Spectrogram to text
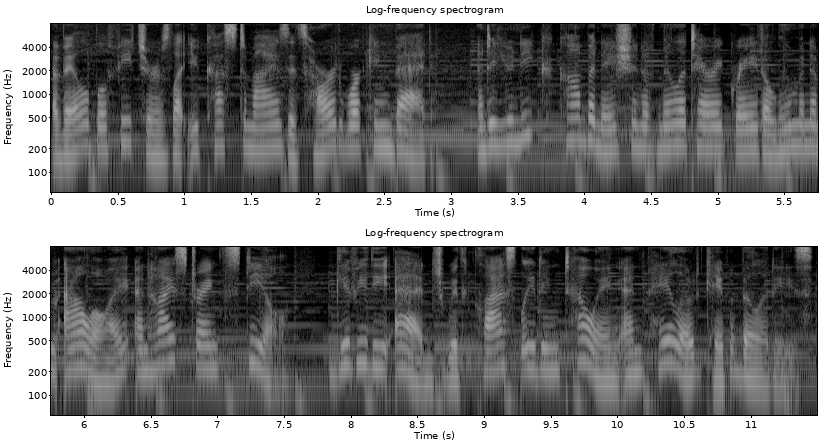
Available features let you customize its hard-working bed and a unique combination of military-grade aluminum alloy and high-strength steel give you the edge with class-leading towing and payload capabilities.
